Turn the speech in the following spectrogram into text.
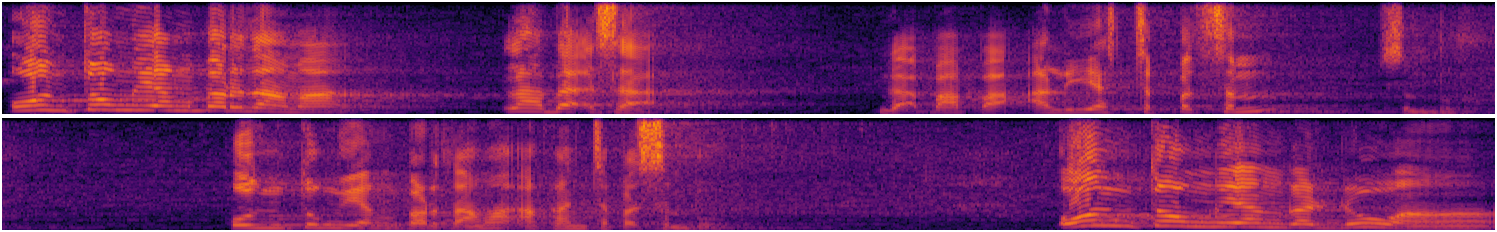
Untung yang pertama lah baksa. Nggak apa-apa alias cepat sem sembuh. Untung yang pertama akan cepat sembuh. Untung yang kedua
